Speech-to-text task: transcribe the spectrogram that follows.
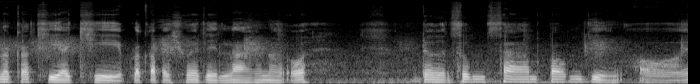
แล้วก็เคลียร์คีบแล้วก็ไปช่วยเลนล่างกันหน่อย โอ้ยเดินซุ่มซ่ามป้อมหญิงอ๋อย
